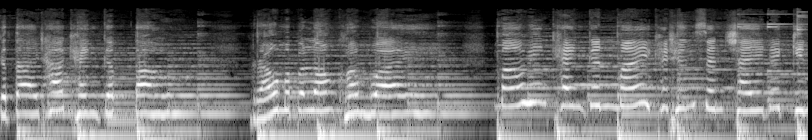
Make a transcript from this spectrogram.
กระต่ายท้าแข่งกับเต่า เรามาประลองความไว มาวิ่งแข่งกันไหม ใครถึงเส้นชัยได้กิน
